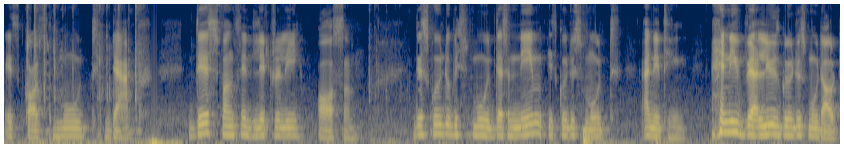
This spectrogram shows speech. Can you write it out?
is called smooth damp. This function is literally awesome this is going to be smooth. There's a name is going to smooth anything. Any value is going to smooth out.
